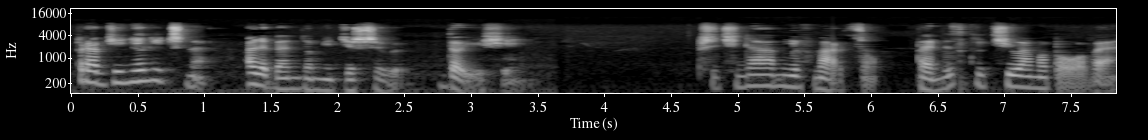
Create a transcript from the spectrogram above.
wprawdzie nieliczne, ale będą mnie cieszyły do jesieni. Przycinałam je w marcu, pędy skróciłam o połowę,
